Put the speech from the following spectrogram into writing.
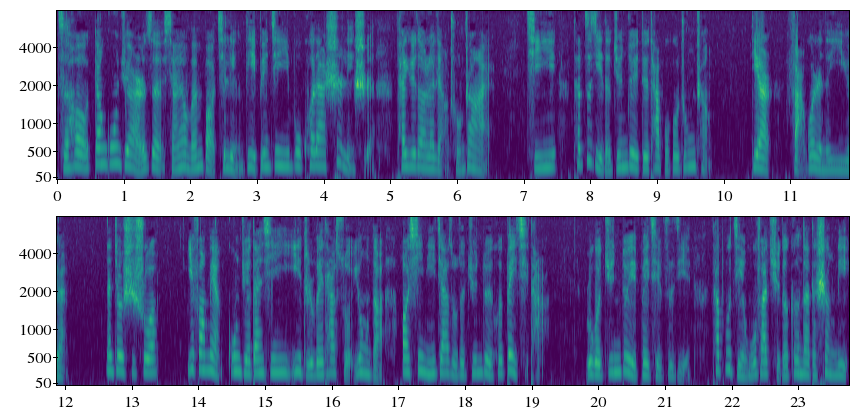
此后，当公爵儿子想要稳保其领地并进一步扩大势力时，他遇到了两重障碍：其一，他自己的军队对他不够忠诚；第二，法国人的意愿。那就是说，一方面，公爵担心一直为他所用的奥西尼家族的军队会背弃他。如果军队背弃自己，他不仅无法取得更大的胜利，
